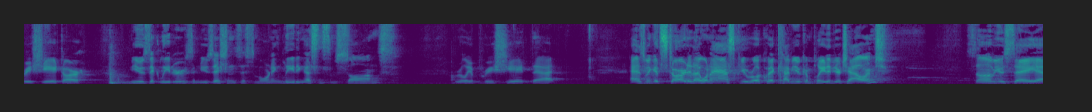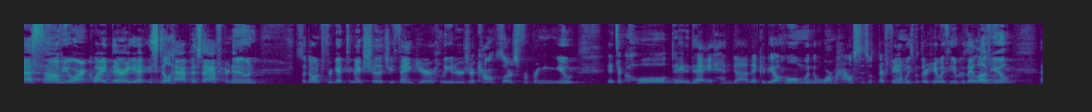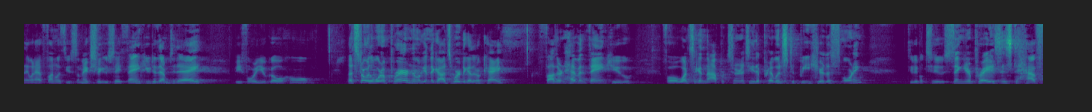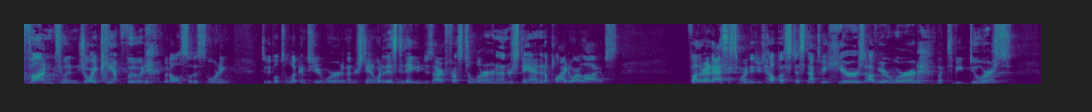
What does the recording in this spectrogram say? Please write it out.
Appreciate our music leaders and musicians this morning leading us in some songs. Really appreciate that. As we get started, I want to ask you real quick have you completed your challenge? Some of you say yes, some of you aren't quite there yet. You still have this afternoon. So don't forget to make sure that you thank your leaders, your counselors for bringing you. It's a cold day today, and uh, they could be at home in the warm houses with their families, but they're here with you because they love you and they want to have fun with you. So make sure you say thank you to them today before you go home. Let's start with a word of prayer, and then we'll get into God's word together, okay? Father in heaven, thank you for once again the opportunity, the privilege to be here this morning to be able to sing your praises, to have fun, to enjoy camp food, but also this morning to be able to look into your word and understand what it is today you desire for us to learn and understand and apply to our lives. Father, I'd ask this morning that you'd help us just not to be hearers of your word, but to be doers,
